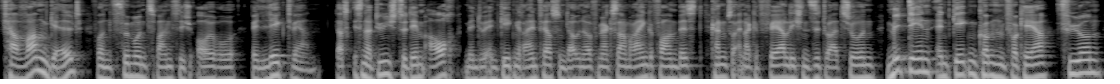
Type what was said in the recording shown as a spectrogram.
Verwarngeld von 25 Euro belegt werden. Das ist natürlich zudem auch, wenn du entgegen reinfährst und da unaufmerksam reingefahren bist, kann zu einer gefährlichen Situation mit den entgegenkommenden Verkehr führen.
